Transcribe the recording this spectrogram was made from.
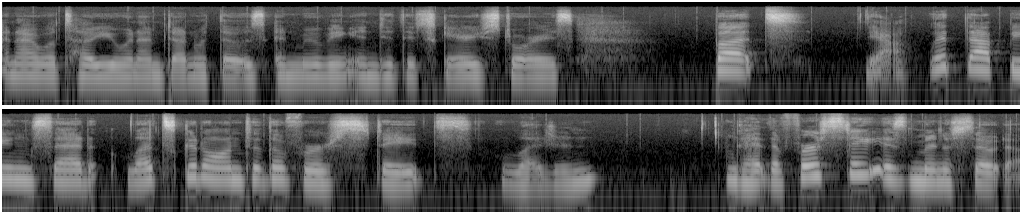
and I will tell you when I'm done with those and moving into the scary stories. But yeah, with that being said, let's get on to the first state's legend. Okay, the first state is Minnesota,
